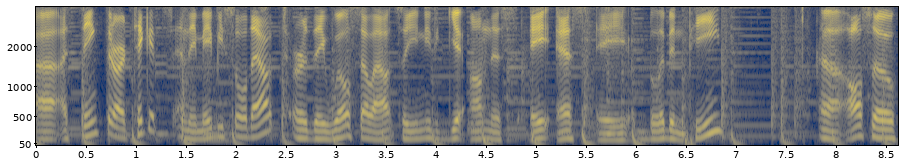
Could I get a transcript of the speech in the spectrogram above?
Uh, I think there are tickets and they may be sold out or they will sell out. So you need to get on this ASA Blibbin P. Uh, also,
